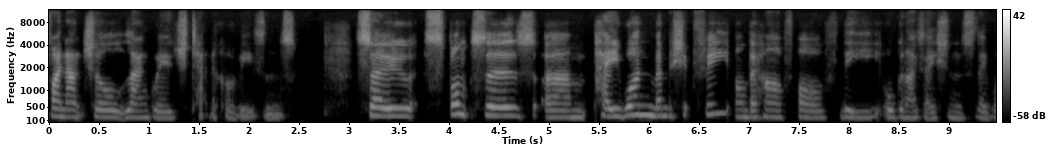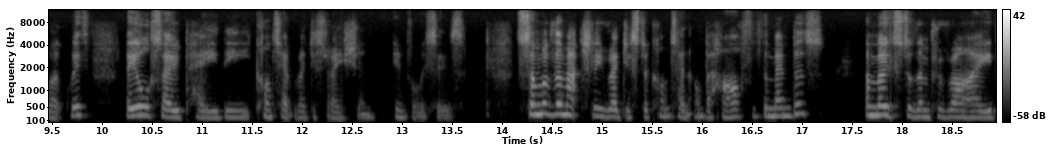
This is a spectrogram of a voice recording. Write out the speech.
financial, language, technical reasons. So sponsors um, pay one membership fee on behalf of the organisations they work with. They also pay the content registration invoices. Some of them actually register content on behalf of the members and most of them provide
